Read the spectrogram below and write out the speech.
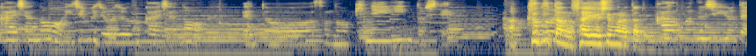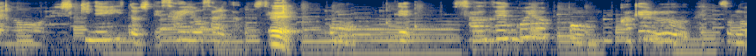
会社の一部上場の会社の、えっと、その記念品としてあ作ったの採用してもらったと株主優待の記念品として採用されたんですよ。えうん、で3500本かけるその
